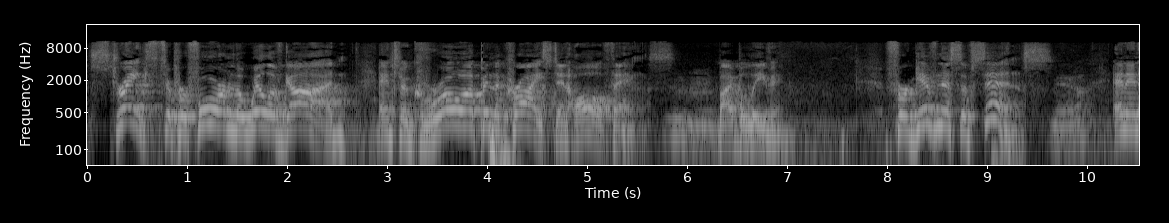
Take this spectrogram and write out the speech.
Strength to perform the will of God and to grow up in the Christ in all things by believing. Forgiveness of sins Yeah. and an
